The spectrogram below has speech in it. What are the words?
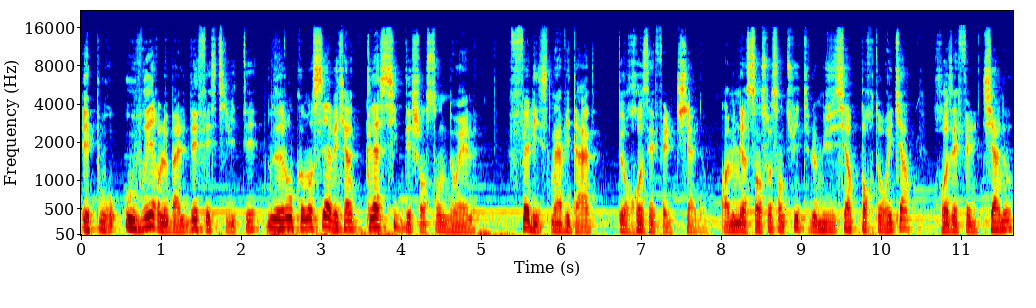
Et pour ouvrir le bal des festivités, nous allons commencer avec un classique des chansons de Noël, Feliz Navidad de José Feliciano. En 1968, le musicien portoricain José Feliciano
